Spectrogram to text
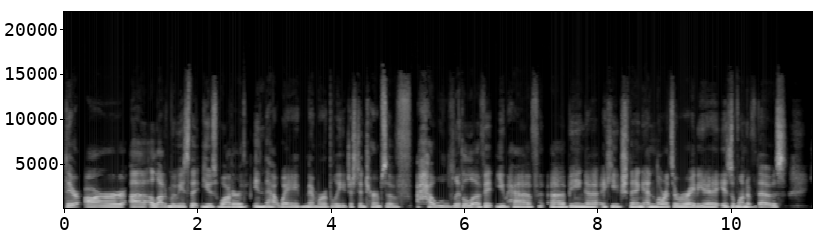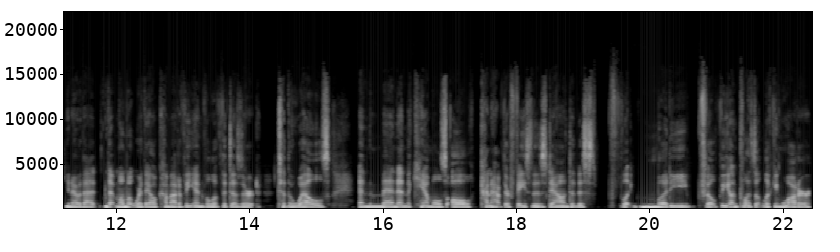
There are uh, a lot of movies that use water in that way, memorably, just in terms of how little of it you have uh, being a, a huge thing. And Lawrence of Arabia is one of those. You know that that moment where they all come out of the anvil of the desert to the wells, and the men and the camels all kind of have their faces down to this like muddy, filthy, unpleasant looking water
